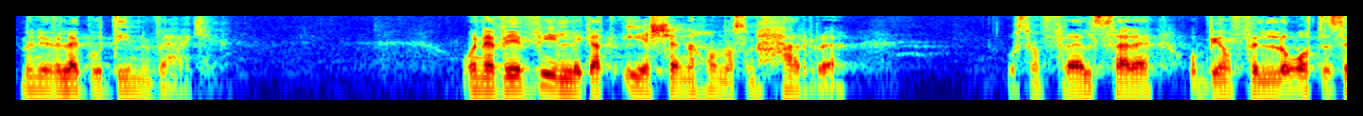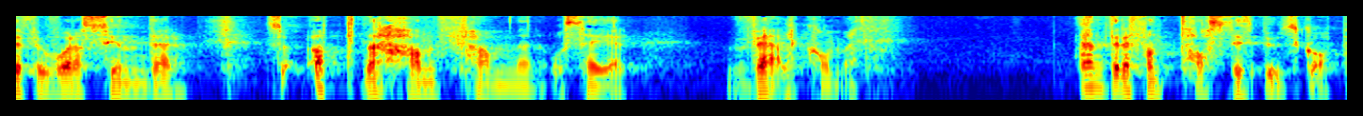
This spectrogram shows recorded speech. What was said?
Men nu vill jag gå din väg. Och när vi är villiga att erkänna honom som Herre och som frälsare och be om förlåtelse för våra synder så öppnar han famnen och säger välkommen. Är inte det ett fantastiskt budskap?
